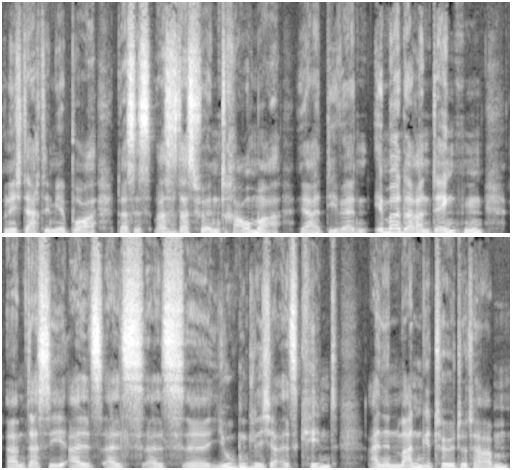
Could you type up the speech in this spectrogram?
und ich dachte mir, boah, das ist, was ist das für ein Trauma, ja? Die werden immer daran denken, ähm, dass sie als, als, als äh, Jugendliche, als Kind einen Mann getötet haben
